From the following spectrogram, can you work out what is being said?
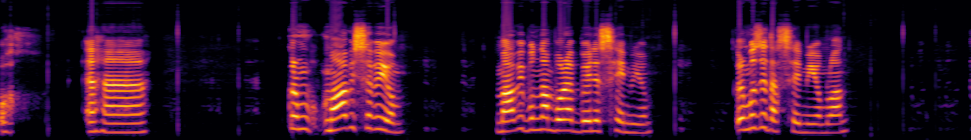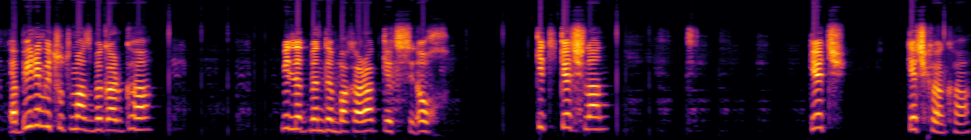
Oh. Aha. Kırm mavi seviyorum. Mavi bundan böyle böyle sevmiyorum. Kırmızı da sevmiyorum lan. Ya biri mi tutmaz be karga? Millet benden bakarak geçsin. Oh. Git geç lan. Geç. Geç kanka.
